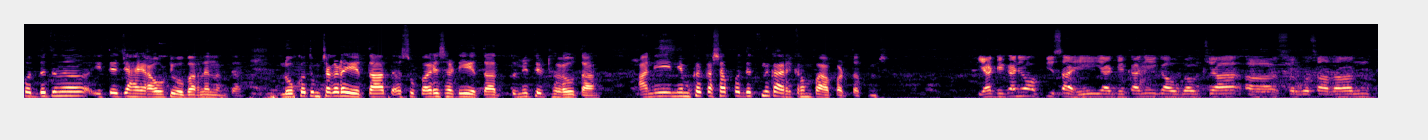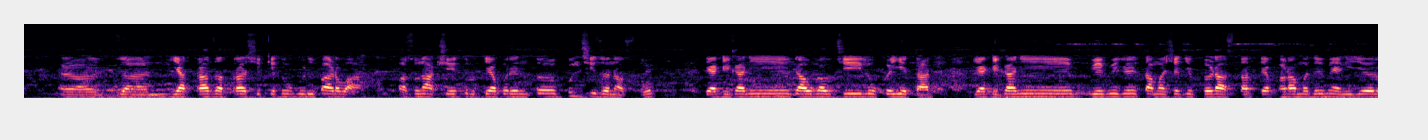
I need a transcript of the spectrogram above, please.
पद्धतीनं इथे जे आहे रावटी उभारल्यानंतर लोक तुमच्याकडे येतात सुपारीसाठी येतात तुम्ही ते ठरवता आणि नेमकं कशा पद्धतीनं कार्यक्रम पार पडतात तुमचे? या ठिकाणी ऑफिस आहे या ठिकाणी गावगावच्या सर्वसाधारण यात्रा जत्रा शक्यतो गुढीपाडवा पासून अक्षय तृतीयापर्यंत फुल सीझन असतो. त्या ठिकाणी गावगावची लोक येतात. या ठिकाणी वेगवेगळे तमाशाचे फड असतात. त्या फडामध्ये मॅनेजर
